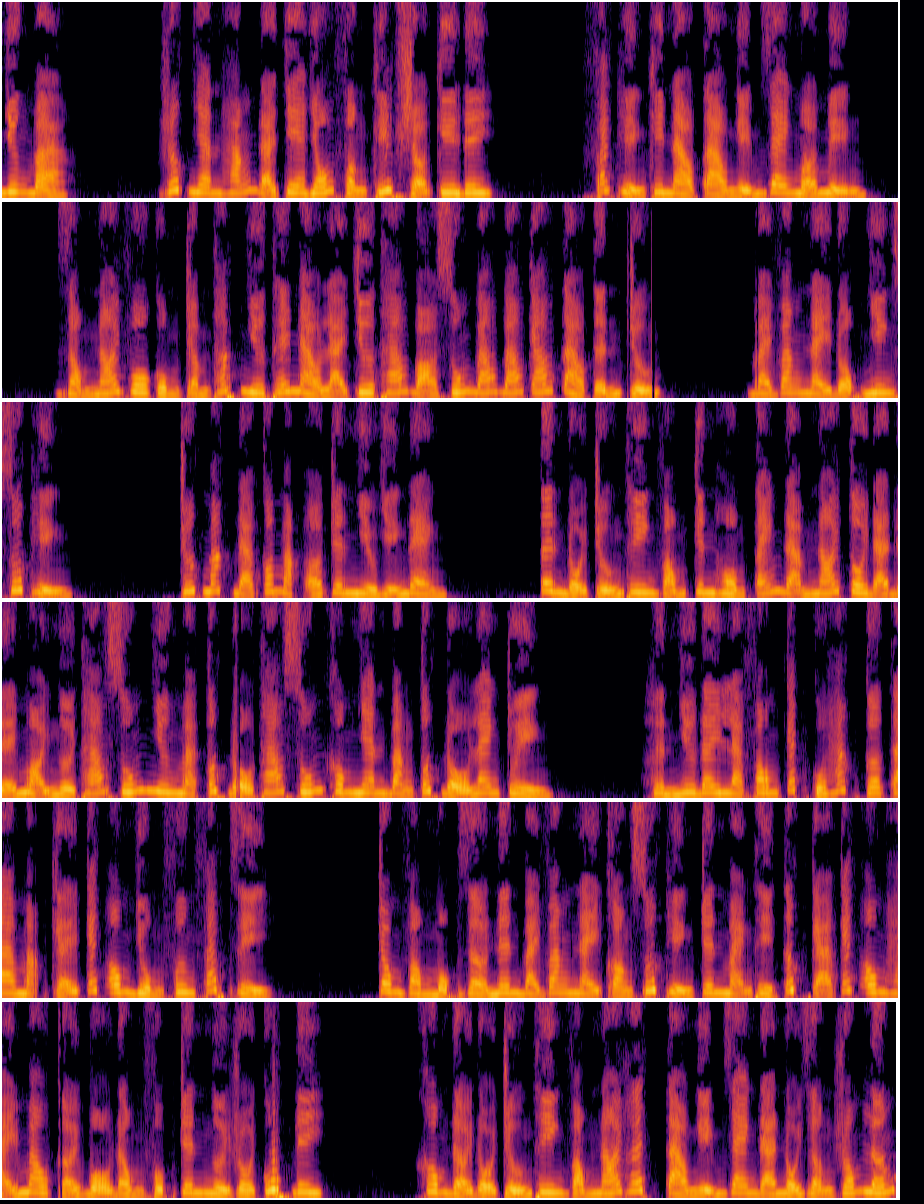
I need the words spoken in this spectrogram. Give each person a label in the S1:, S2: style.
S1: Nhưng mà, rất nhanh hắn đã che giấu phần khiếp sợ kia đi. Phát hiện khi nào Tào Nghiễm Giang mở miệng. Giọng nói vô cùng trầm thấp như thế nào lại chưa tháo bỏ xuống báo báo cáo Tào tỉnh trưởng. Bài văn này đột nhiên xuất hiện. Trước mắt đã có mặt ở trên nhiều diễn đàn. Tên đội trưởng thiên võng kinh hồn tán đảm nói, tôi đã để mọi người tháo xuống, nhưng mà tốc độ tháo xuống không nhanh bằng tốc độ lan truyền. Hình như đây là phong cách của hacker ta, mặc kệ các ông dùng phương pháp gì. Trong vòng một giờ nên bài văn này còn xuất hiện trên mạng thì tất cả các ông hãy mau cởi bộ đồng phục trên người rồi cút đi. Không đợi đội trưởng thiên võng nói hết, Tào Nghiễm Giang đã nổi giận rống lớn.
